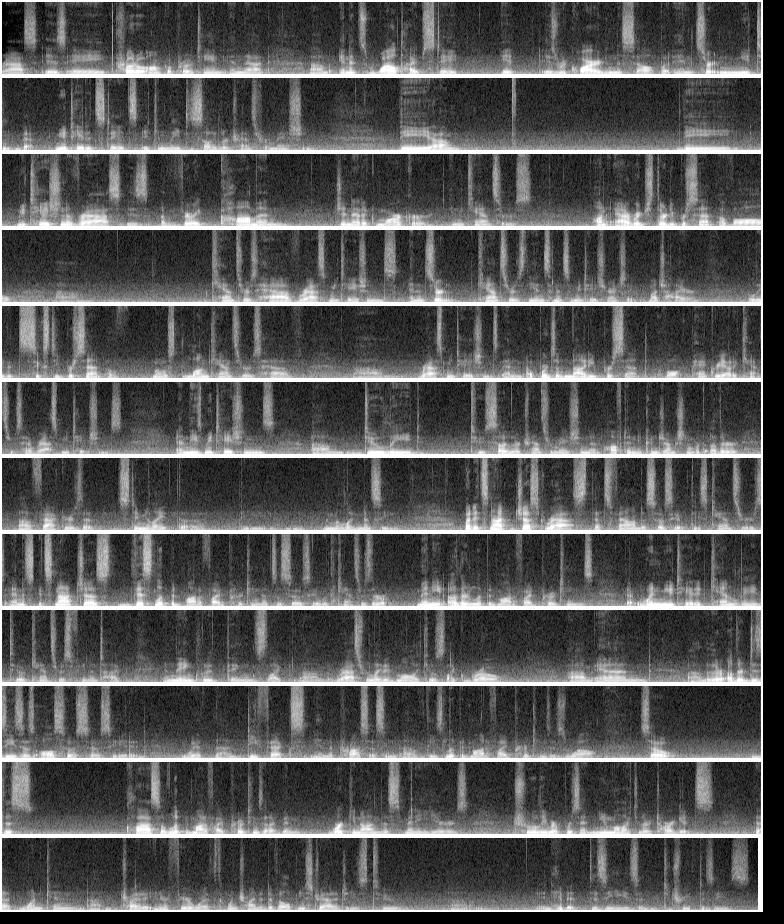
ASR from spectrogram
RAS is a proto-oncoprotein in that um, in its wild-type state, it is required in the cell, but in certain mutant, mutated states, it can lead to cellular transformation. The, um, the mutation of RAS is a very common genetic marker in cancers. On average, 30% of all um, cancers have RAS mutations, and in certain cancers, the incidence of mutation are actually much higher. I believe it's 60% of most lung cancers have um, RAS mutations, and upwards of 90% of all pancreatic cancers have RAS mutations. And these mutations um, do lead to cellular transformation, and often in conjunction with other uh, factors that stimulate the, the, the malignancy. But it's not just RAS that's found associated with these cancers. And it's, it's not just this lipid modified protein that's associated with cancers. There are many other lipid modified proteins that, when mutated, can lead to a cancerous phenotype. And they include things like um, RAS related molecules like Rho. Um, and uh, there are other diseases also associated with uh, defects in the processing of these lipid modified proteins as well. So, this class of lipid modified proteins that I've been working on this many years truly represent new molecular targets that one can uh, try to interfere with when trying to develop new strategies to um, inhibit disease and to treat disease.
